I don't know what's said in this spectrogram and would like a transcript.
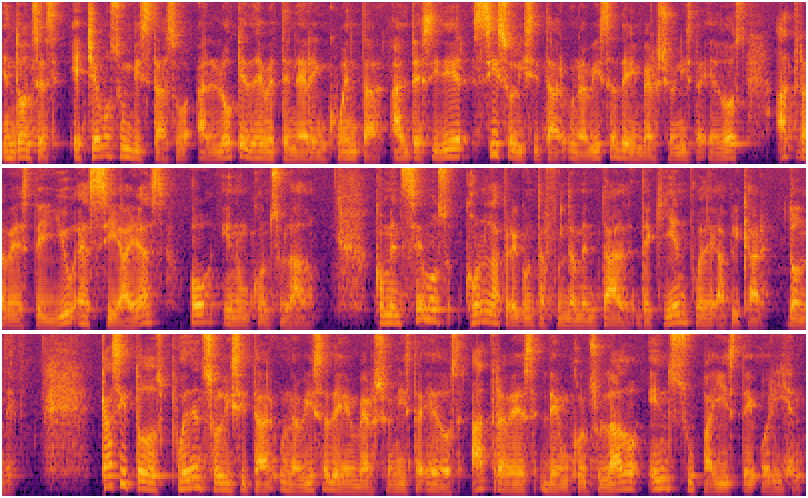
Entonces, echemos un vistazo a lo que debe tener en cuenta al decidir si solicitar una visa de inversionista E2 a través de USCIS o en un consulado. Comencemos con la pregunta fundamental de quién puede aplicar dónde. Casi todos pueden solicitar una visa de inversionista E2 a través de un consulado en su país de origen.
